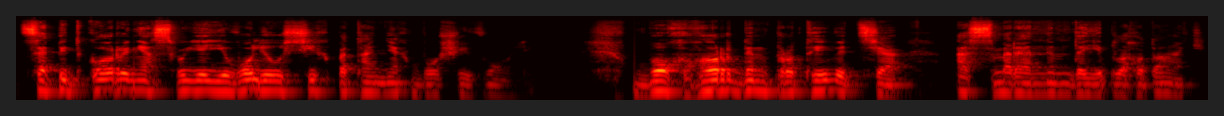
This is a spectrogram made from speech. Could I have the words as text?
це підкорення своєї волі у всіх питаннях Божої волі. Бог гордим противиться, а смиренним дає благодать.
